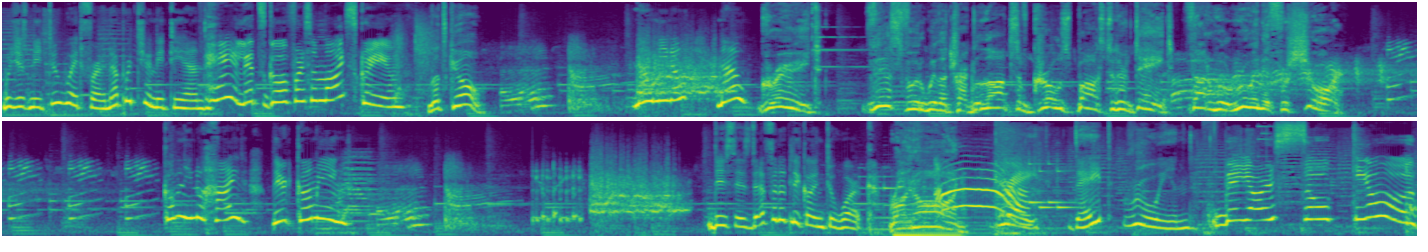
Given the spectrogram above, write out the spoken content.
We just need to wait for an opportunity and. Hey, let's go for some ice cream. Let's go. Now, Nino! Now! Great. This food will attract lots of gross bugs to their date. That will ruin it for sure. Come, Nino, hide! They're coming! This is definitely going to work. Right on. Great! Date ruined. They are so cute.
